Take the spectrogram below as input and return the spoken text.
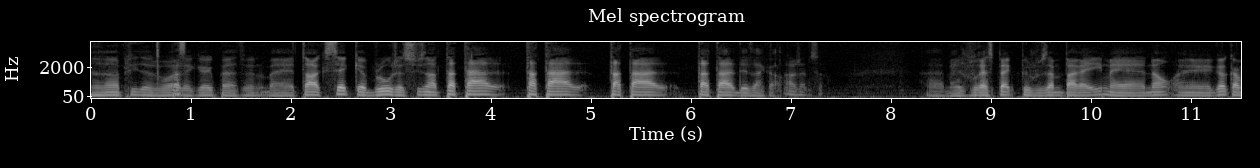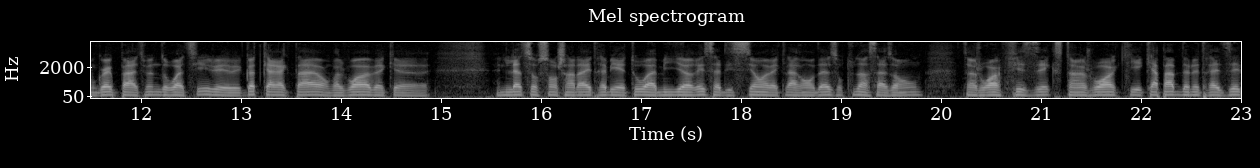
Rempli de joueurs Parce- de Greg Patton. Ben, Toxic, Bro, je suis en total, total, total, total désaccord. Ah, j'aime ça. Euh, ben, je vous respecte puis je vous aime pareil, mais non, un gars comme Greg Patton, droitier, j'ai- gars de caractère, on va le voir avec euh, une lettre sur son chandail très bientôt, améliorer sa décision avec la rondelle, surtout dans sa zone. C'est un joueur physique, c'est un joueur qui est capable de neutraliser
